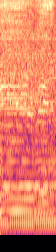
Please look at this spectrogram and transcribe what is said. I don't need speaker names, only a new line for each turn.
reappear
